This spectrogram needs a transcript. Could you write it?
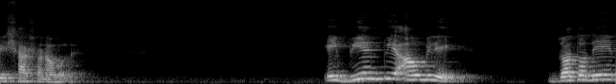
এই শাসন আমলে এই বিএনপি আওয়ামী লীগ যতদিন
